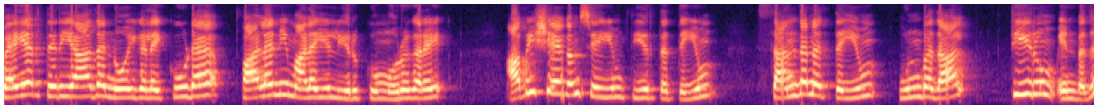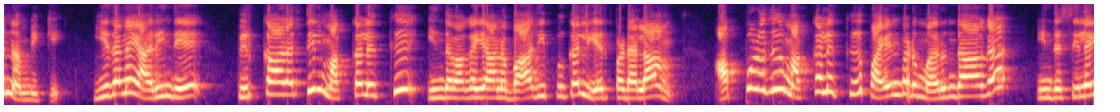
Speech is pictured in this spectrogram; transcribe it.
பெயர் தெரியாத நோய்களை கூட பழனி மலையில் இருக்கும் முருகரை அபிஷேகம் செய்யும் தீர்த்தத்தையும் சந்தனத்தையும் உண்பதால் தீரும் என்பது நம்பிக்கை. இதனை அறிந்தே பிற்காலத்தில் மக்களுக்கு இந்த வகையான பாதிப்புகள் ஏற்படலாம். அப்பொழுது மக்களுக்கு பயன்படும் மருந்தாக இந்த சிலை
